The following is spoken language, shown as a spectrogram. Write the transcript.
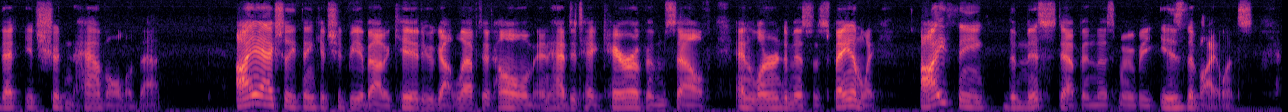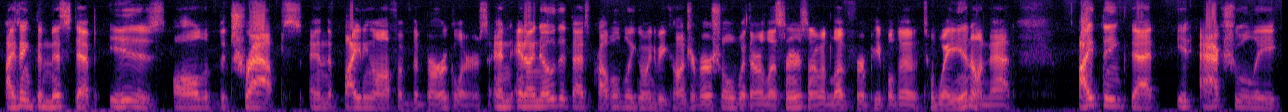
that it shouldn't have all of that. I actually think it should be about a kid who got left at home and had to take care of himself and learn to miss his family. I think the misstep in this movie is the violence. I think the misstep is all of the traps and the fighting off of the burglars. And and I know that that's probably going to be controversial with our listeners, and I would love for people to to weigh in on that. I think that it actually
